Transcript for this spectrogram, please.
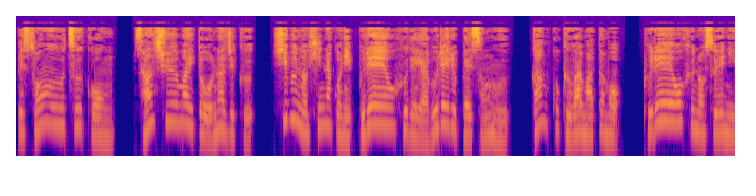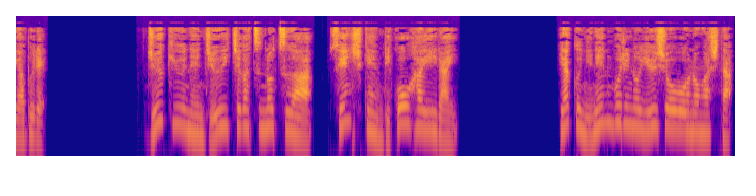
ペソンウーツーコン、3週前と同じく、渋野日向子にプレーオフで敗れるペソンウ、韓国はまたも、プレーオフの末に敗れ、19年11月のツアー、選手権履行杯以来、約2年ぶりの優勝を逃した。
